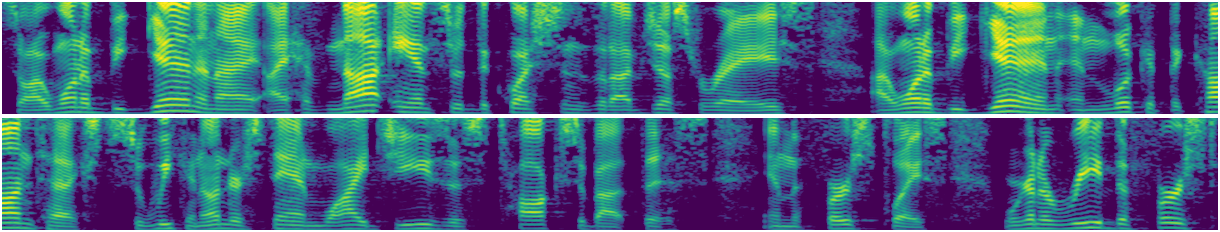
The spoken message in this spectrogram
So I want to begin, and I, I, have not answered the questions that I've just raised. I want to begin and look at the context so we can understand why Jesus talks about this in the first place. We're going to read the first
